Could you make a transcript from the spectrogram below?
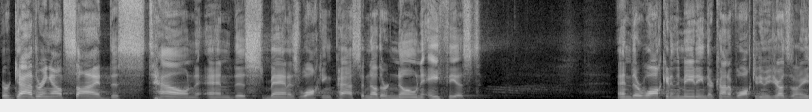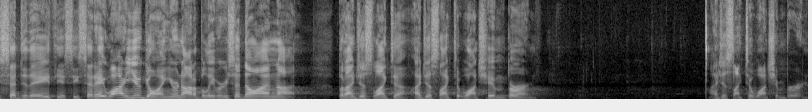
they're gathering outside this town, and this man is walking past another known atheist. And they're walking in the meeting, they're kind of walking to each other. And he said to the atheist, he said, Hey, why are you going? You're not a believer. He said, No, I'm not. But I just like to, I just like to watch him burn. I just like to watch him burn.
